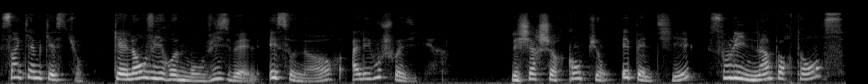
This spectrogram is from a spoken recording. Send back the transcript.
Cinquième question. Quel environnement visuel et sonore allez-vous choisir? Les chercheurs Campion et Pelletier soulignent l'importance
